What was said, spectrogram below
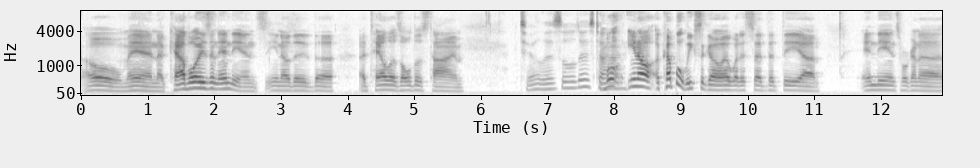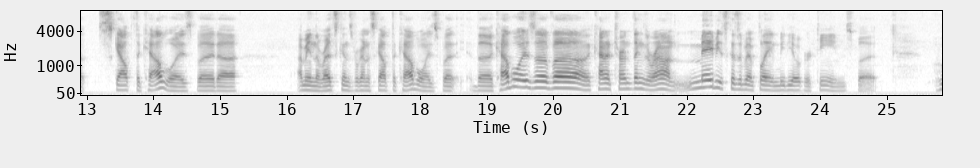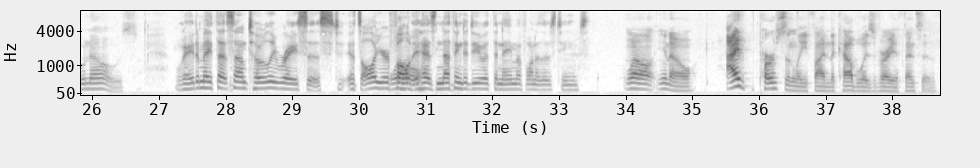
Oh man, the Cowboys and Indians. You know the the a tale as old as time. Till as old as time. Well, you know, a couple weeks ago, I would have said that the uh, Indians were gonna scalp the Cowboys, but uh, I mean, the Redskins were gonna scalp the Cowboys, but the Cowboys have uh, kind of turned things around. Maybe it's because they've been playing mediocre teams, but who knows? Way to make that sound totally racist. It's all your well, fault. It has nothing to do with the name of one of those teams. Well, you know, I personally find the Cowboys very offensive.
